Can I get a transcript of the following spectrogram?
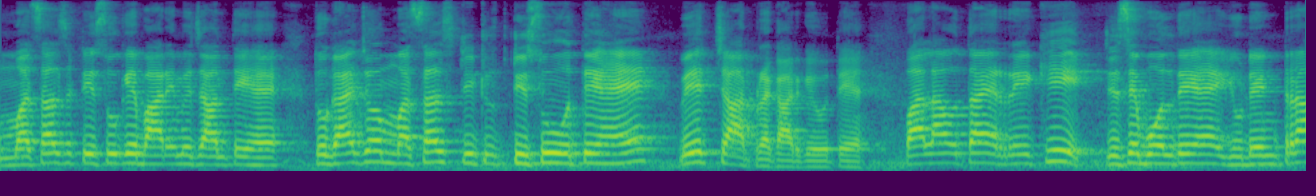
मसल्स टिशू के बारे में जानते हैं। तो गैस जो मसल्स टिशू होते हैं, वे चार प्रकार के होते हैं। पहला होता है रेखी, जिसे बोलते हैं यूडेंट्रा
